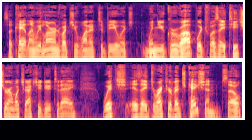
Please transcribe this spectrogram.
So, Caitlin, we learned what you wanted to be which, when you grew up, which was a teacher, and what you actually do today, which is a director of education. So,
